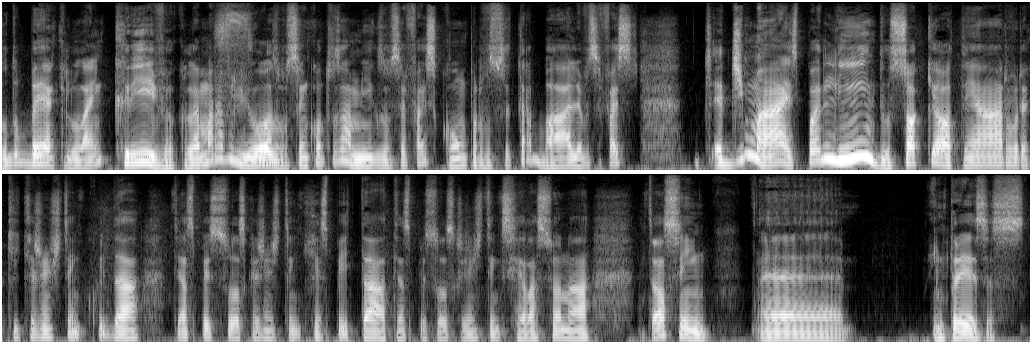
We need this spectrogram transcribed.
Tudo bem, aquilo lá é incrível, aquilo é maravilhoso. Você encontra os amigos, você faz compra, você trabalha, você faz. É demais, pô, é lindo. Só que, ó, tem a árvore aqui que a gente tem que cuidar, tem as pessoas que a gente tem que respeitar, tem as pessoas que a gente tem que se relacionar. Então, assim, é, empresas,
